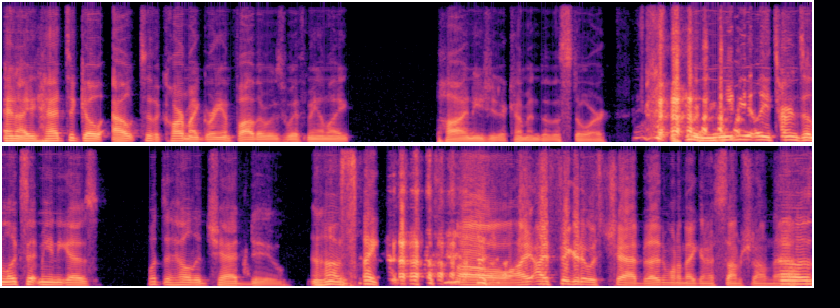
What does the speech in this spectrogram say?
And I had to go out to the car. My grandfather was with me. I'm like, Pa, I need you to come into the store. he immediately turns and looks at me and he goes, what the hell did Chad do? And I was like, oh, I, I figured it was Chad, but I didn't want to make an assumption on that. I was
